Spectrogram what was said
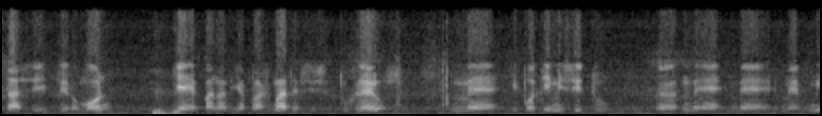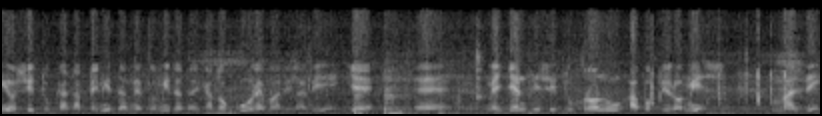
στάση πληρωμών και επαναδιαπραγμάτευσης του χρέους με υποτίμησή του ε, με, με, με μείωσή του κατά 50 με 70% κούρεμα δηλαδή και ε, με γέννηση του χρόνου αποπληρωμής μαζί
